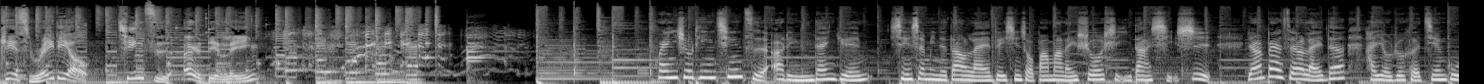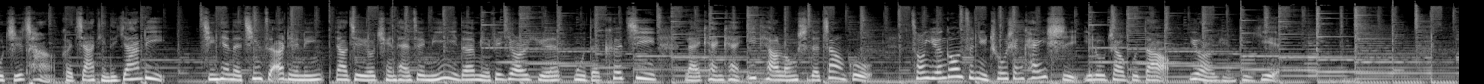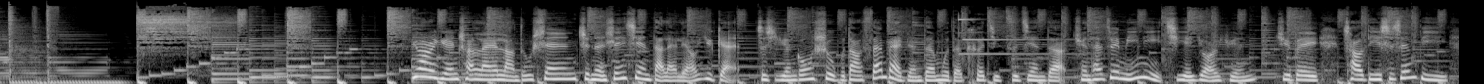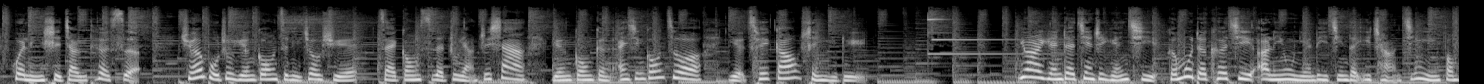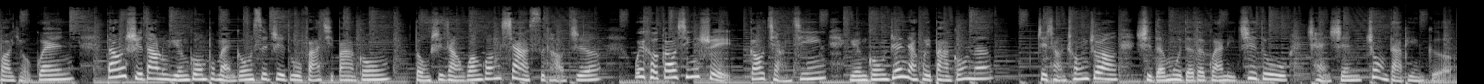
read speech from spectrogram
Kiss Radio 亲子二点零，欢迎收听亲子二点零单元。新生命的到来对新手爸妈来说是一大喜事，然而伴随而来的还有如何兼顾职场和家庭的压力。今天的亲子二点零要借由全台最迷你的免费幼儿园慕德科技，来看看一条龙式的照顾，从员工子女出生开始，一路照顾到幼儿园毕业。幼儿园传来朗读声，稚嫩声线带来疗愈感。这是员工数不到三百人的木德科技自建的全台最迷你企业幼儿园，具备超低师生比、惠龄式教育特色。全额补助员工子女就学，在公司的助养之下，员工更安心工作，也催高生育率。幼儿园的建制缘起和穆德科技二零一五年历经的一场经营风暴有关。当时大陆员工不满公司制度发起罢工，董事长汪光夏思考着，为何高薪水、高奖金，员工仍然会罢工呢？这场冲撞使得穆德的管理制度产生重大变革。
